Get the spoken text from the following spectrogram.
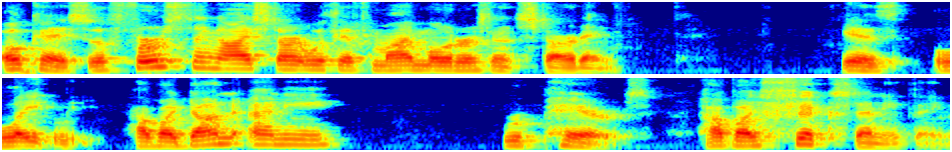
Okay, so the first thing I start with if my motor isn't starting is lately. Have I done any repairs? Have I fixed anything?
